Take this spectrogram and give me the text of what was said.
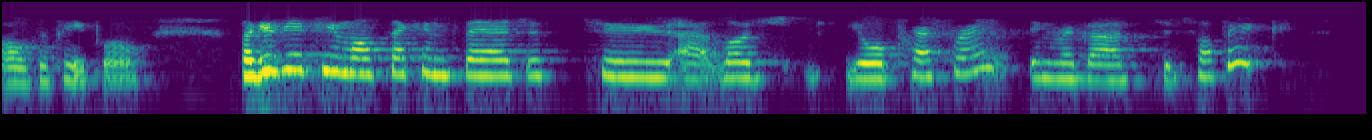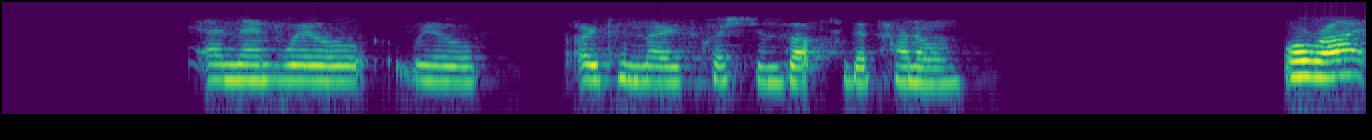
older people. So I'll give you a few more seconds there just to uh, lodge your preference in regards to topic, and then we'll we'll open those questions up to the panel. All right,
